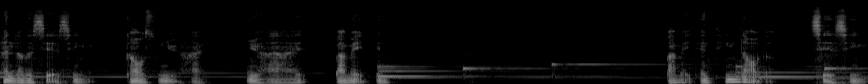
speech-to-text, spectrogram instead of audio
看到的写信告诉女孩，女孩。把每天把每天听到的写信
